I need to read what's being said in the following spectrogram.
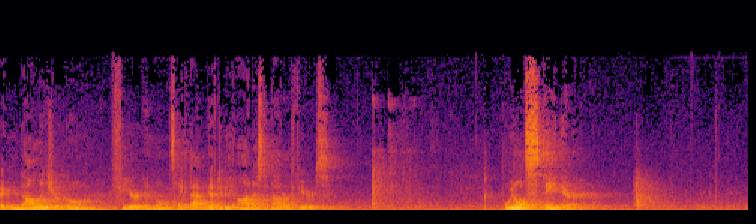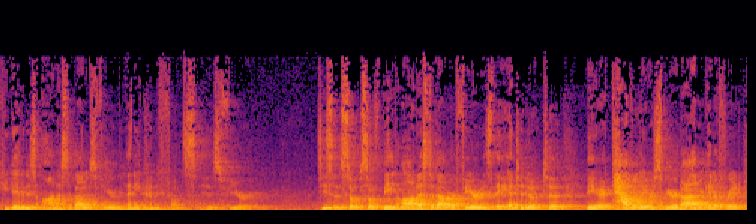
acknowledge your own fear in moments like that. We have to be honest about our fears. But we don't stay there. King David is honest about his fear, but then he confronts his fear. See, so, so, so being honest about our fear is the antidote to being a cavalier spirit. I don't get afraid.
